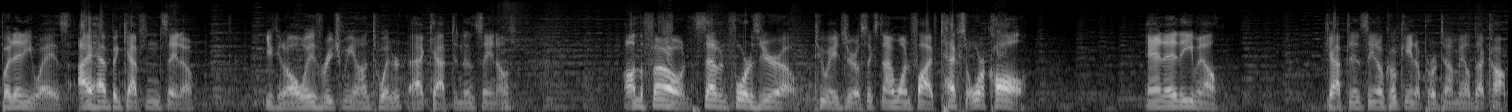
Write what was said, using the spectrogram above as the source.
But anyways, I have been Captain Insano. You can always reach me on Twitter at Captain Insanos. On the phone, 740-280-6915. Text or call. And an email. Captain Insano Cocaine at protonmail.com.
